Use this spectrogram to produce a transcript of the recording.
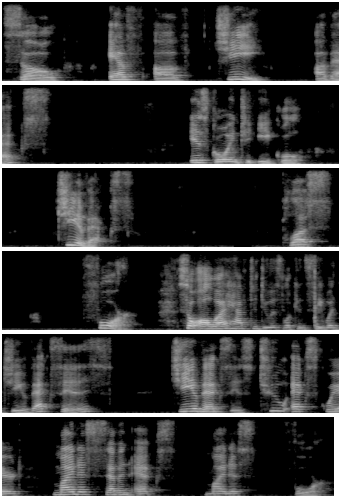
So f of g of x is going to equal g of x plus 4. So all I have to do is look and see what g of x is, g of x is 2x squared minus 7x minus 4.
